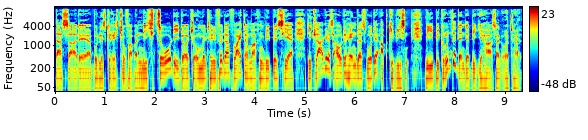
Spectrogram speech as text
Das sah der Bundesgerichtshof aber nicht so. Die deutsche Umwelthilfe darf weitermachen wie bisher. Die Klage des Autohändlers wurde abgewiesen. Wie begründet denn der BGH sein Urteil?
